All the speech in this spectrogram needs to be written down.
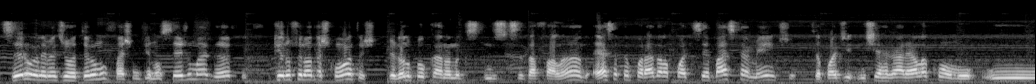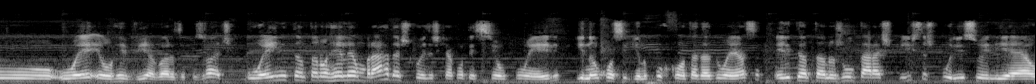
ser um elemento de roteiro não faz com que não seja uma GUF. Porque no final das contas, pegando um pouco cara nisso que você tá falando, essa temporada ela pode ser basicamente, você pode enxergar ela como o, o eu revi agora os episódios, o Wayne tentando relembrar das coisas que aconteciam com ele e não conseguindo por conta da doença, ele tentando juntar as pistas, por isso ele é o,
